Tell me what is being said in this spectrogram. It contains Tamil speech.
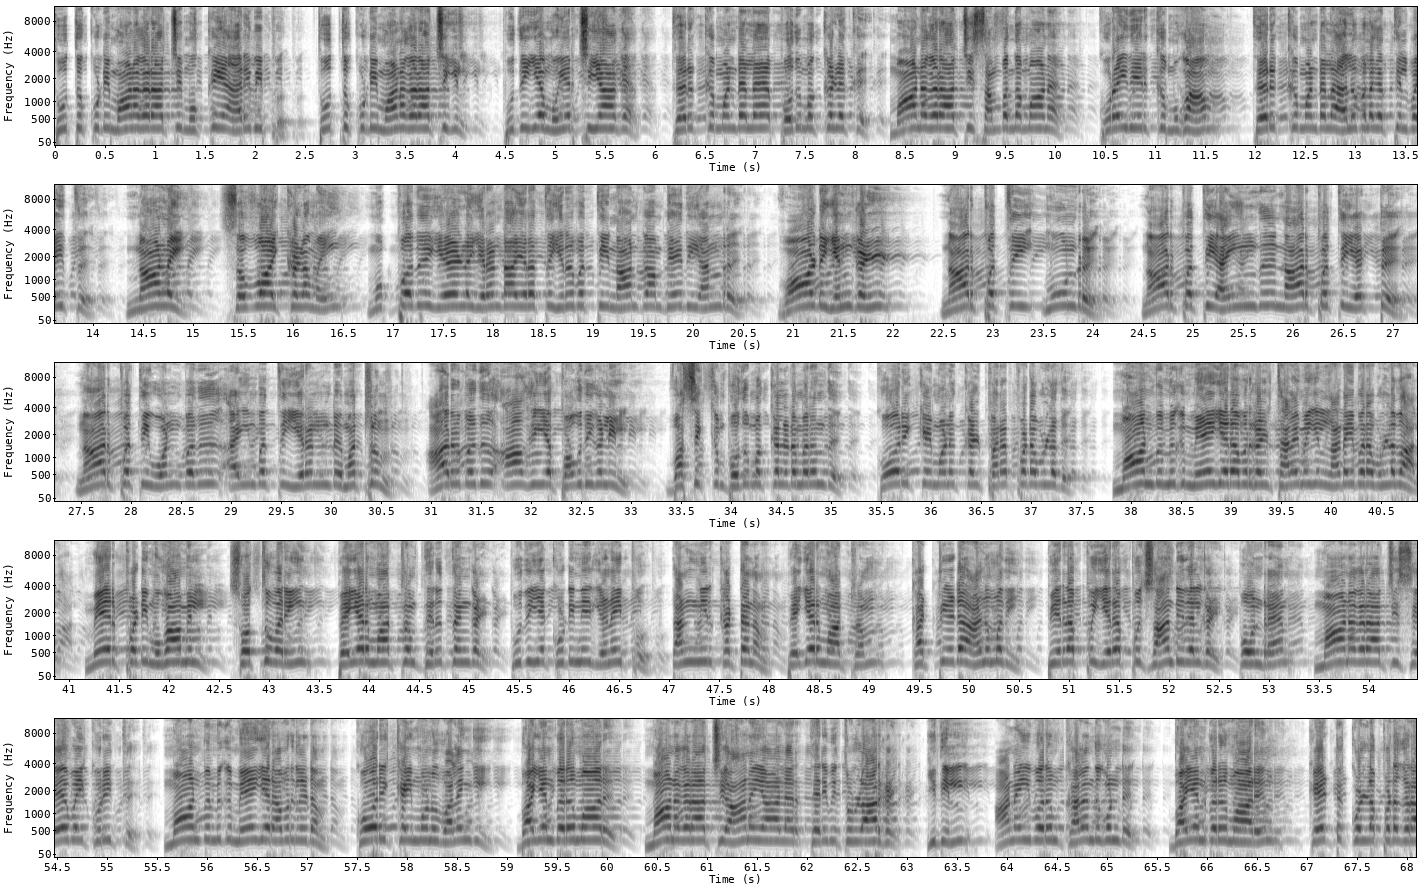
தூத்துக்குடி மாநகராட்சி முக்கிய அறிவிப்பு. தூத்துக்குடி மாநகராட்சியில் புதிய முயற்சியாக தெற்கு மண்டல பொதுமக்களுக்கு மாநகராட்சி சம்பந்தமான குறைதீர்க்கு முகாம் தெற்கு மண்டல அலுவலகத்தில் வைத்து நாளை செவ்வாய்க்கிழமை முப்பது ஏழு இரண்டாயிரத்து இருபத்தி நான்காம் தேதி அன்று வார்டு எண்கள் நாற்பத்தி மூன்று நாற்பத்தி ஐந்து நாற்பத்தி எட்டு நாற்பத்தி ஒன்பது ஐம்பத்தி இரண்டு மற்றும் அறுபது ஆகிய பகுதிகளில் வசிக்கும் பொதுமக்களிடமிருந்து கோரிக்கை மனுக்கள் பெறப்பட உள்ளது. மாண்புமிகு மேயர் அவர்கள் தலைமையில் நடைபெற உள்ளதால் மேற்படி முகாமில் சொத்து வரி பெயர் மாற்றம் திருத்தங்கள் புதிய குடிநீர் இணைப்பு தண்ணீர் கட்டணம் பெயர் மாற்றம் கட்டிட அனுமதி பிறப்பு இறப்பு சான்றிதழ்கள் போன்ற மாநகராட்சி சேவை குறித்து மாண்புமிகு மேயர் அவர்களிடம் கோரிக்கை மனு வழங்கி பயன்பெறுமாறு மாநகராட்சி ஆணையாளர் தெரிவித்துள்ளார்கள். இதில் அனைவரும் கலந்து கொண்டு பயன்பெறுமாறு கேட்டுக் கொள்ளப்படுகிறார்.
